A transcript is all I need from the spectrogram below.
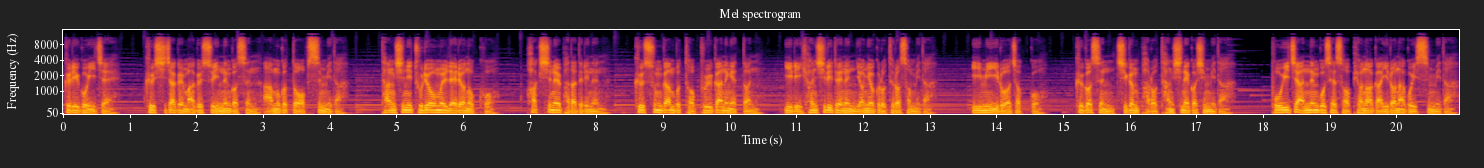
그리고 이제 그 시작을 막을 수 있는 것은 아무것도 없습니다. 당신이 두려움을 내려놓고 확신을 받아들이는 그 순간부터 불가능했던 일이 현실이 되는 영역으로 들어섭니다. 이미 이루어졌고 그것은 지금 바로 당신의 것입니다. 보이지 않는 곳에서 변화가 일어나고 있습니다.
